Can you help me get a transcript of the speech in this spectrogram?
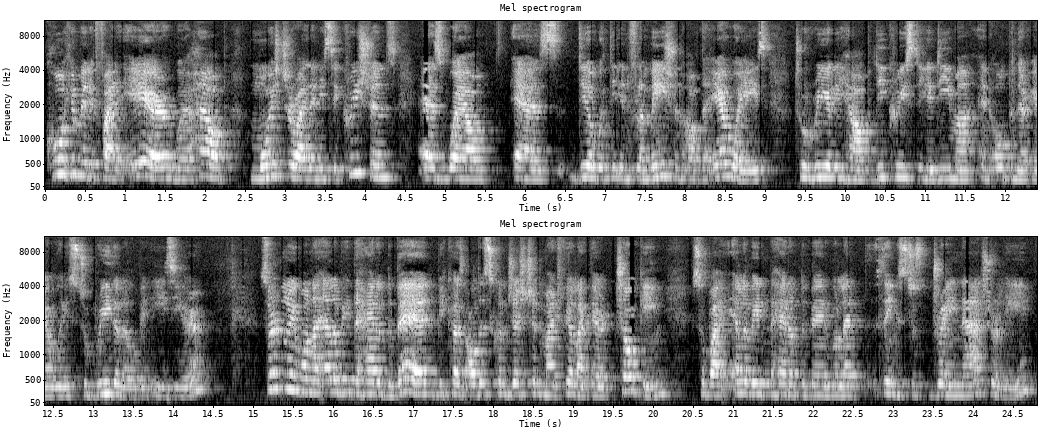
Cool humidified air will help moisturize any secretions as well as deal with the inflammation of the airways to really help decrease the edema and open their airways to breathe a little bit easier. Certainly want to elevate the head of the bed because all this congestion might feel like they're choking. So by elevating the head of the bed, we'll let things just drain naturally.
